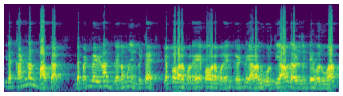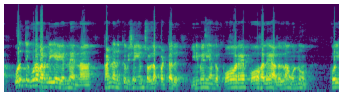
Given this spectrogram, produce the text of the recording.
இத கண்ணன் பார்த்தார். இந்த பெண்கள்லாம் தினமும் எங்கிட்ட எப்போ வர எப்போ எப்ப வர போறேன்னு கேட்டு யாராவது ஒருத்தியாவது அழுதுண்டே வருவா? ஒருத்தி கூட வரலையே என்னன்னா? கண்ணனுக்கு விஷயம் சொல்லப்பட்டது. இனிமே நீ அங்கே போற போகல அதெல்லாம் ஒன்றும் கோய்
